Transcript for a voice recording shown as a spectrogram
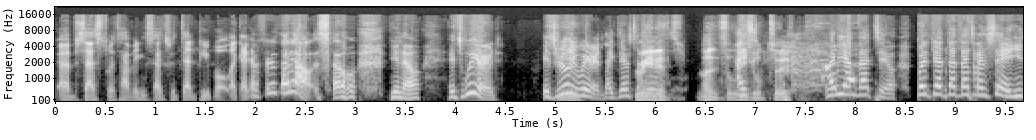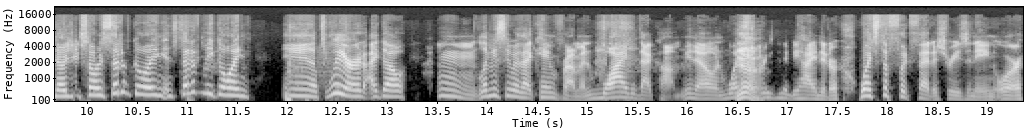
obsessed with having sex with dead people. Like, I gotta figure that out. So, you know, it's weird. It's really weird. Like, there's. I mean, it's oh, it's I illegal too. uh, yeah, that too. But that, that, that's what I'm saying. You know, you, so instead of going, instead of me going, eh, that's weird, I go, hmm, let me see where that came from and why did that come, you know, and what's Yeah. the reasoning behind it, or what's the foot fetish reasoning, or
